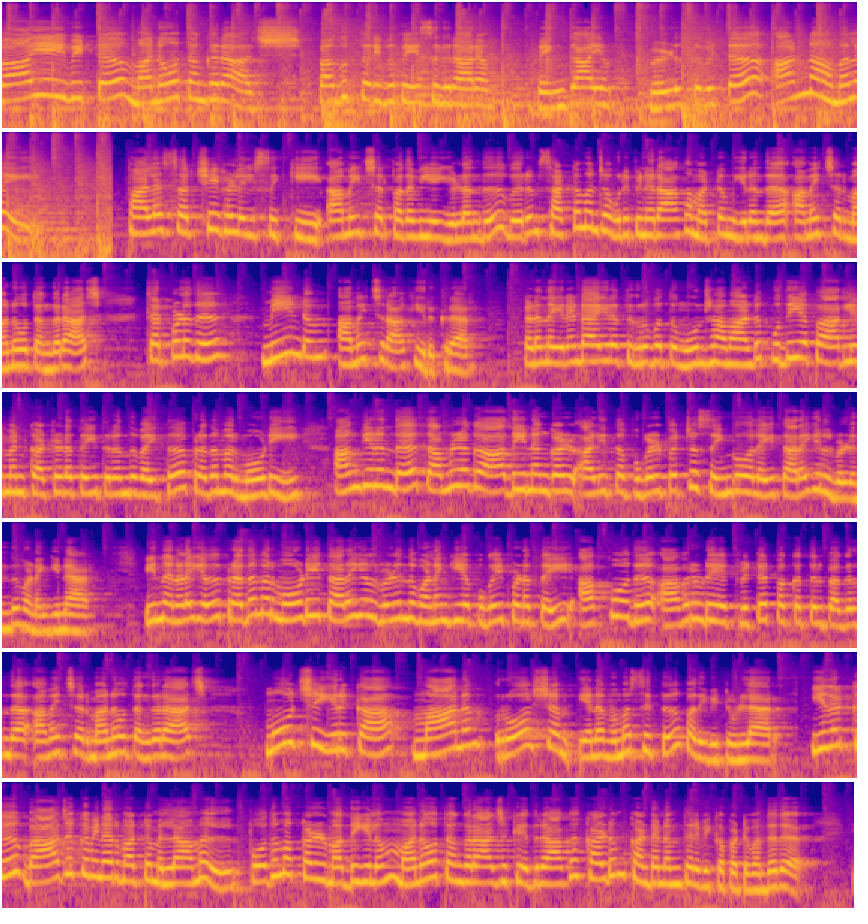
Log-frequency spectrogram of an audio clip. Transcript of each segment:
வாயை விட்ட மனோ தங்கராஜ் பகுத்தறிவு பேசுகிறாராம். வெங்காயம் வெளுத்து விட்ட அண்ணாமலை. பல சர்ச்சைகளில் சிக்கி அமைச்சர் பதவியை இழந்து வெறும் சட்டமன்ற உறுப்பினராக மட்டும் இருந்த அமைச்சர் மனோ தங்கராஜ் தற்பொழுது மீண்டும் அமைச்சராகி இருக்கிறார். கடந்த இரண்டாயிரத்து இருபத்தி மூன்றாம் ஆண்டு புதிய பார்லிமெண்ட் கட்டடத்தை திறந்து வைத்த பிரதமர் மோடி அங்கிருந்த தமிழக ஆதீனங்கள் அளித்த புகழ்பெற்ற செங்கோலை தரையில் விழுந்து வணங்கினார். இந்த நிலையில் பிரதமர் மோடி தரையில் விழுந்து வணங்கிய புகைப்படத்தை அப்போது அவருடைய ட்விட்டர் பக்கத்தில் பகிர்ந்த அமைச்சர் மனோ தங்கராஜ் மூச்சு இருக்கா மானம் ரோஷம் என விமர்சித்து பதிவிட்டுள்ளார். இதற்கு பாஜகவினர் மட்டுமில்லாமல் பொதுமக்கள் மத்தியிலும் மனோ தங்கராஜுக்கு எதிராக கடும் கண்டனம் தெரிவிக்கப்பட்டு வந்தது.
